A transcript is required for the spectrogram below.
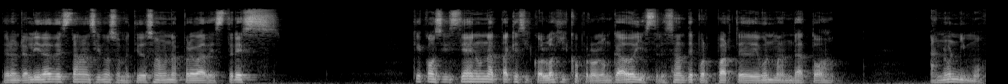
pero en realidad estaban siendo sometidos a una prueba de estrés, que consistía en un ataque psicológico prolongado y estresante por parte de un mandato anónimo.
